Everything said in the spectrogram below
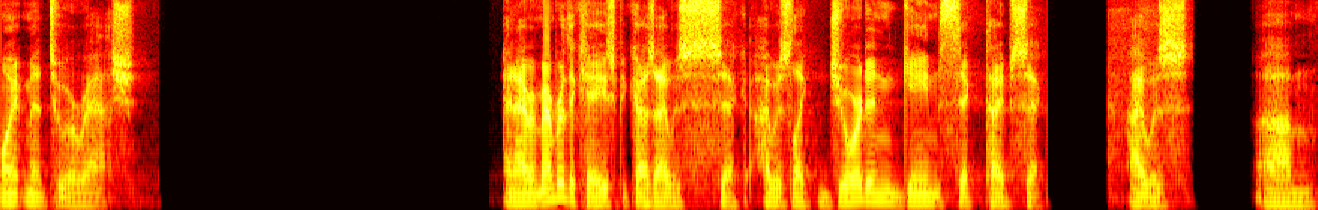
ointment to a rash. And I remember the case because I was sick. I was like Jordan game sick type sick. I was um,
